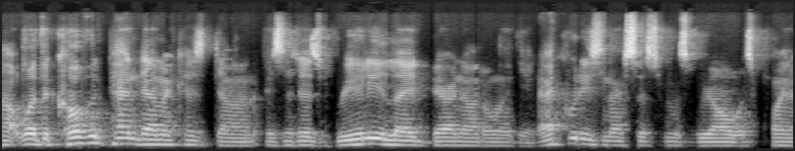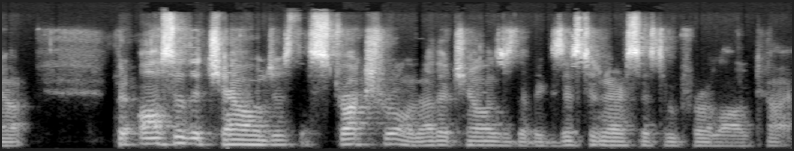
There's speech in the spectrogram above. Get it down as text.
Uh, what the COVID pandemic has done is it has really laid bare not only the inequities in our system, as we always point out, but also the challenges, the structural and other challenges that have existed in our system for a long time.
